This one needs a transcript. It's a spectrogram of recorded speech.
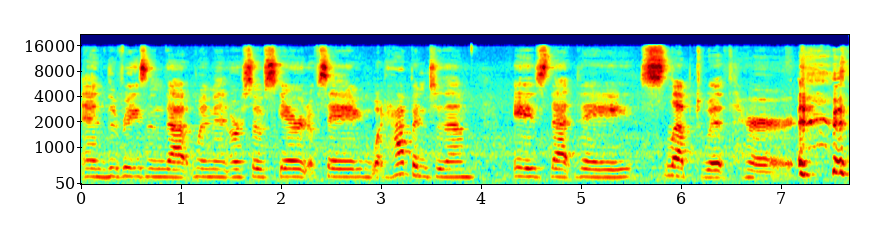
and the reason that women are so scared of saying what happened to them is that they slept with her.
